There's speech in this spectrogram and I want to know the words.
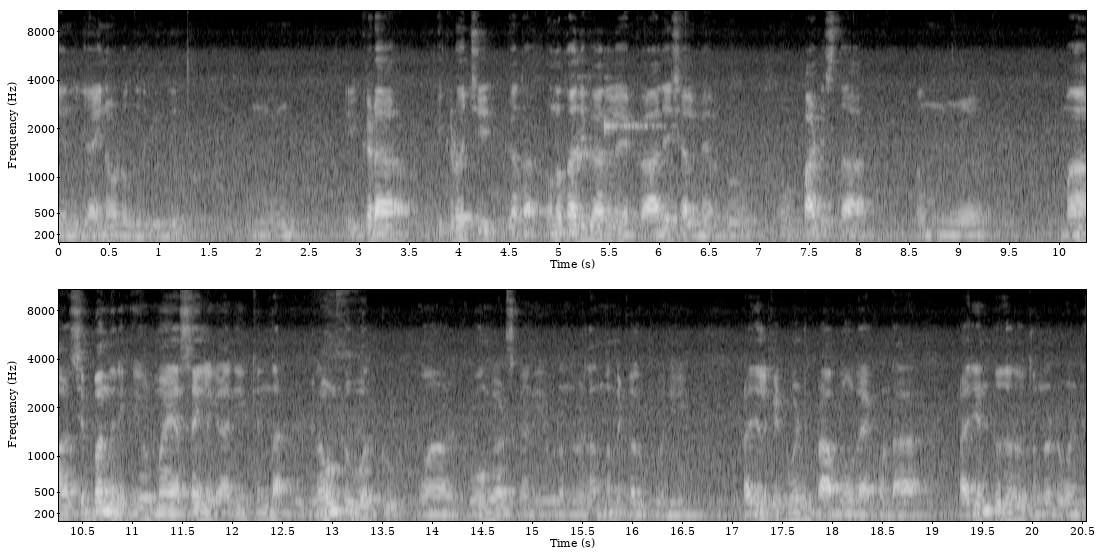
నేను జాయిన్ అవ్వడం జరిగింది. ఇక్కడ ఇక్కడ వచ్చి గత ఉన్నతాధికారుల యొక్క ఆదేశాల మేరకు పాటిస్తా మా సిబ్బందిని మా ఎస్ఐలు కానీ కింద గ్రౌండ్ టు వర్క్ మా హోంగార్డ్స్ కానీ ఎవరన్నా వీళ్ళందరినీ కలుపుకొని ప్రజలకు ఎటువంటి ప్రాబ్లం లేకుండా ప్రజెంట్ జరుగుతున్నటువంటి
